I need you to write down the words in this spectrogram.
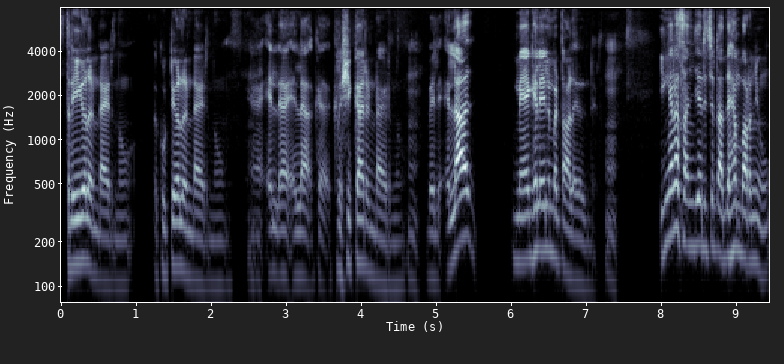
സ്ത്രീകളുണ്ടായിരുന്നു കുട്ടികളുണ്ടായിരുന്നു എല്ലാ എല്ലാ കൃഷിക്കാരുണ്ടായിരുന്നു. ബലി വലിയ എല്ലാ മേഖലയിലും പെട്ട ആളുകളുണ്ടായിരുന്നു ഇങ്ങനെ സഞ്ചരിച്ചിട്ട് അദ്ദേഹം പറഞ്ഞു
